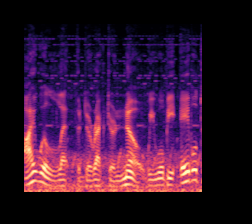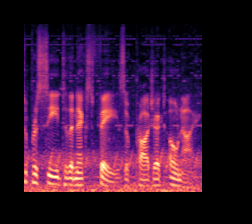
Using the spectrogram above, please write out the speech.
I will let the director know we will be able to proceed to the next phase of Project Onai.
